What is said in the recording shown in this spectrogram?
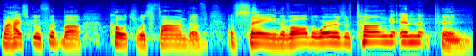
My high school football coach was fond of, of saying, of all the words of tongue and pen,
